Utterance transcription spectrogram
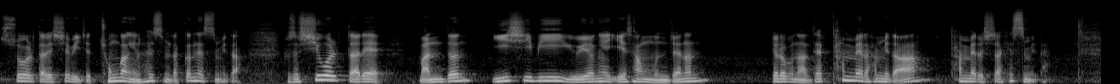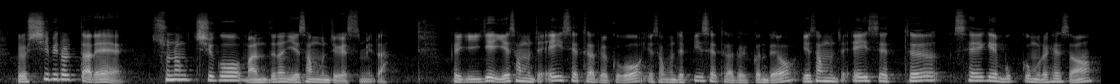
10월 달에 시험이 이제 종강을 했습니다. 끝냈습니다. 그래서 10월 달에 만든 22 유형의 예상 문제는 여러분한테 판매를 합니다. 판매를 시작했습니다. 그리고 11월 달에 수능 치고 만드는 예상 문제가 있습니다. 그러니까 이게 예상 문제 A 세트가 될 거고 예상 문제 B 세트가 될 건데요. 예상 문제 A 세트 3개 묶음으로 해서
